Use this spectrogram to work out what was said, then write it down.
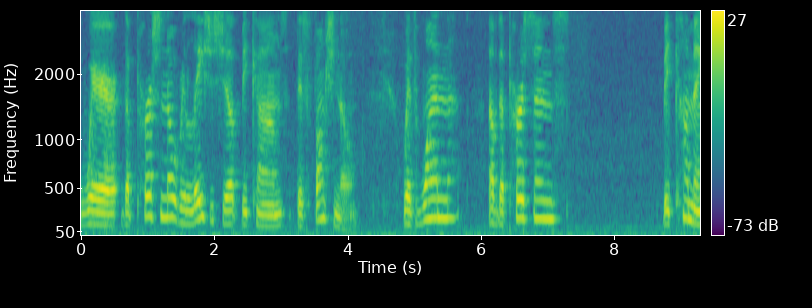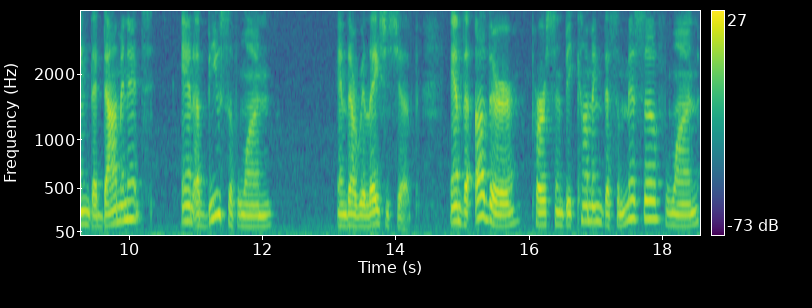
where the personal relationship becomes dysfunctional, with one of the persons becoming the dominant and abusive one in the relationship, and the other person becoming the submissive one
